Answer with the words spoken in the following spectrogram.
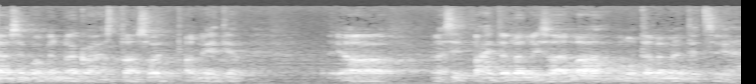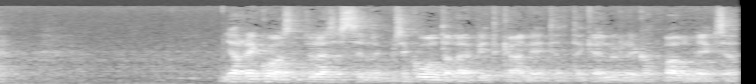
Ja sen vaan mennään kahdestaan soittaa niitä ja, ja, ja sit vähitellen lisäillään muut elementit siihen. Ja Riku on sit yleensä sille, kun se kuuntelee pitkään niitä ja tekee lyriikat valmiiksi ja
